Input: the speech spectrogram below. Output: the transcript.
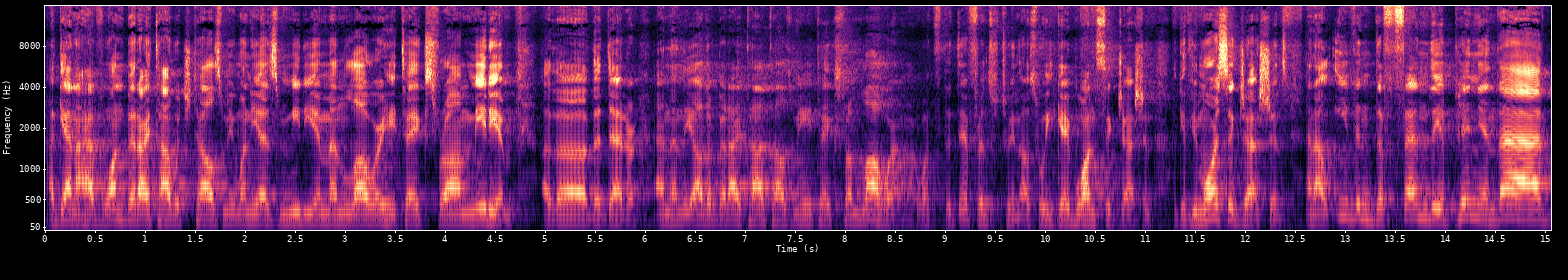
Again, I have one beraita which tells me when he has medium and lower, he takes from medium, uh, the, the debtor. And then the other beraita tells me he takes from lower. Uh, What's the difference between those? Well, he gave one suggestion. I'll give you more suggestions. And I'll even defend the opinion that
